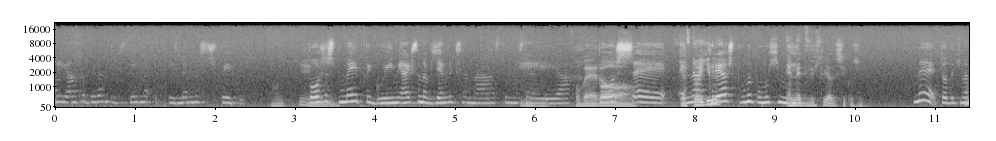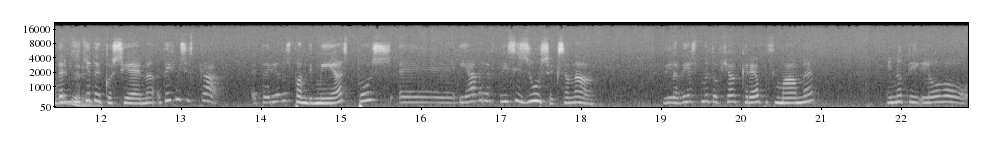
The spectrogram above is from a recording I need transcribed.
όλοι οι άνθρωποι ήταν κλειστοί- κλεισμένοι μέσα στο σπίτι. Okay. Πώς, ας πούμε, οι πιγκουίνοι άρχισαν να βγαίνουν ξανά στην Αυστραλία. Φοβερό. Πώς ε, Και αυτό ένα έγινε- ακραίο, ας πούμε, που μου έχει μείνει. Ενέτη 2020. Ναι, το ντοκιμαντέρ Άντε, βγήκε ρε. το 21. Δείχνει ουσιαστικά ε, περίοδος πανδημίας πώς ε, η άγρια φύση ζούσε ξανά. Δηλαδή, ας πούμε, το πιο ακραίο που θυμάμαι είναι ότι λόγω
